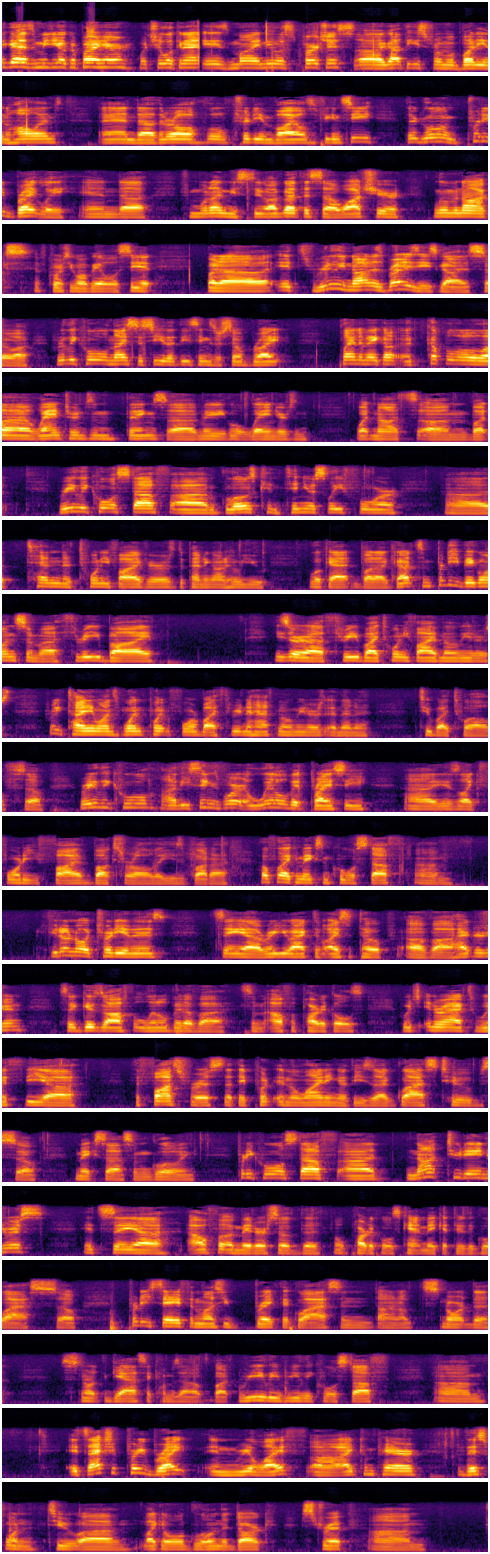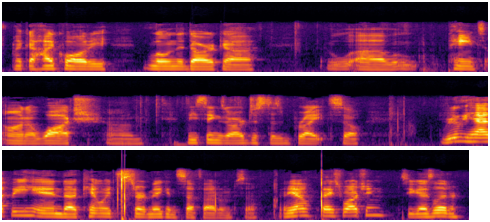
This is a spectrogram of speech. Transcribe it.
Hey guys, Mediocre Pie here. What you're looking at is my newest purchase. Uh, I got these from a buddy in Holland, and uh, they're all little tritium vials. If you can see, they're glowing pretty brightly, and uh, from what I'm used to, I've got this uh, watch here, Luminox. Of course, you won't be able to see it, but uh, it's really not as bright as these guys. So uh, really cool, nice to see that these things are so bright. Plan to make a, a couple little lanterns and things, maybe little lanyards and whatnots, um, but really cool stuff. Uh, glows continuously for uh, 10 to 25 years, depending on who you look at. But I got some pretty big ones, some uh, 3 by these are uh, 3 by 25 millimeters, really tiny ones, 1.4 by 3.5 millimeters, and then a 2 by 12. So really cool. Uh, these things were a little bit pricey. Uh, it was like 45 bucks for all these, but hopefully I can make some cool stuff. Um, if you don't know what tritium is, it's a uh, radioactive isotope of uh, hydrogen. So it gives off a little bit of uh, some alpha particles, which interact with the uh, the phosphorus that they put in the lining of these uh, glass tubes. So makes uh, some glowing. Pretty cool stuff. not too dangerous. It's a alpha emitter, so the little particles can't make it through the glass. So pretty safe unless you break the glass and I don't know snort the snort the gas that comes out. But really, really cool stuff. Um, it's actually pretty bright in real life. Uh, I'd compare this one to uh, like a little glow in the dark strip, um, like a high quality glow in the dark uh, uh, paint on a watch. Um, these things are just as bright. So really happy and uh, can't wait to start making stuff out of them. So anyhow, thanks for watching. See you guys later.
